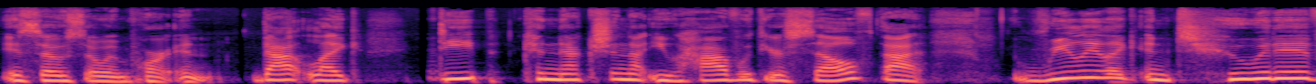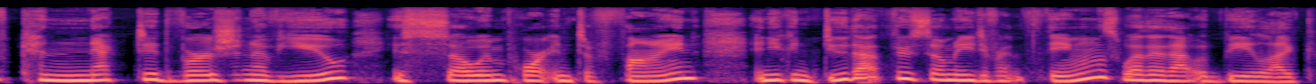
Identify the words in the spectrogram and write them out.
is so so important. That like deep connection that you have with yourself, that really like intuitive, connected version of you is so important to find. And you can do that through so many different things, whether that would be like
